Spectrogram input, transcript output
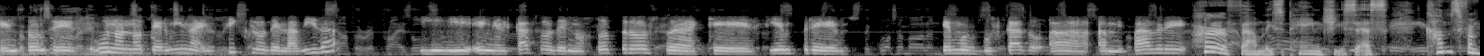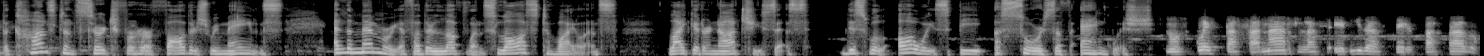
Entonces uno no termina el ciclo de la vida y en el caso de nosotros uh, que siempre hemos buscado a, a mi padre. Her family's pain, she says, comes from the constant search for her father's remains and the memory of other loved ones lost to violence. Like it or not, she says, this will always be a source of anguish. Nos cuesta sanar las heridas del pasado.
